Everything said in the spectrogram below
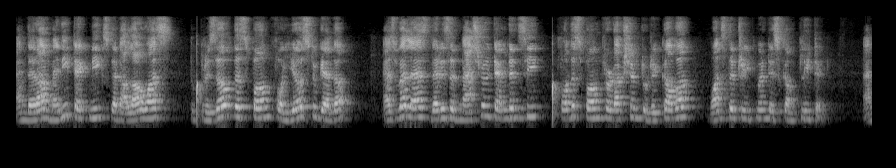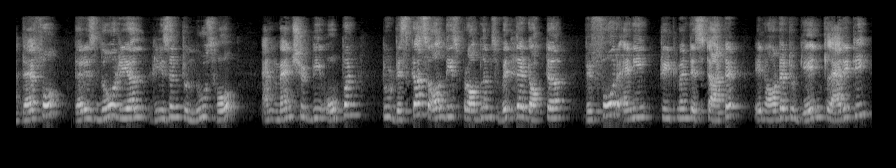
and there are many techniques that allow us to preserve the sperm for years together as well as there is a natural tendency for the sperm production to recover once the treatment is completed. And therefore, there is no real reason to lose hope and men should be open to discuss all these problems with their doctor before any treatment is started in order to gain clarity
